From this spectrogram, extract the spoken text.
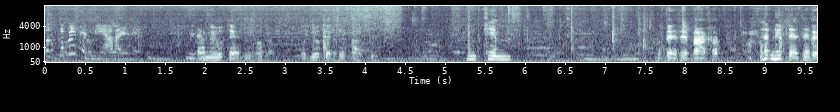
มันก็ไม่เห็นมีอะไรเนี่ย เอานิ้วแตะดูครับเอานิ้วแตะใส่ปากดูมันเค็มเอาแตะใส่ปากครับ อันนี้แต่แต่แตะ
